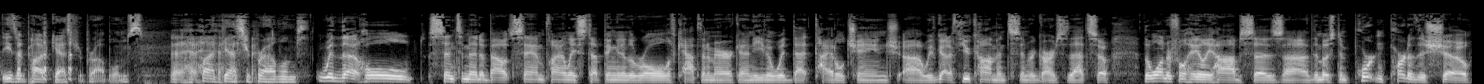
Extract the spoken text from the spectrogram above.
These are podcaster problems. podcaster problems. with that whole sentiment about Sam finally stepping into the role of Captain America, and even with that title change, uh, we've got a few comments in regards to that. So the wonderful Haley Hobbs says uh, the most important part of this show,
